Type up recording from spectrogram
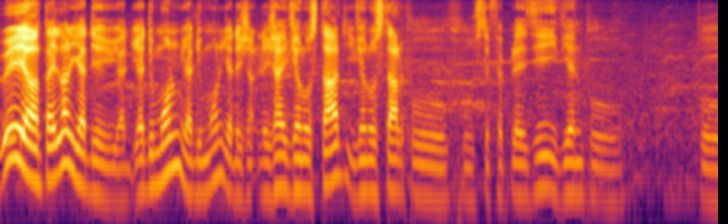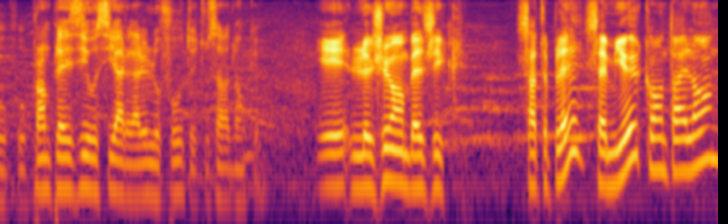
Oui, en Thaïlande, il y, a des- il y a- il y a du monde, il y a du monde, il y a des gens, les gens ils viennent au stade, ils viennent au stade pour, pour se faire plaisir, ils viennent pour, pour, pour prendre plaisir aussi à regarder le foot et tout ça. Donc, euh, Et le jeu en Belgique, ça te plaît? C'est mieux qu'en Thaïlande?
